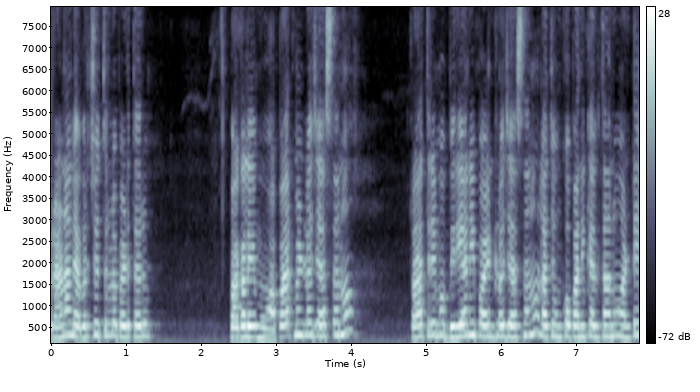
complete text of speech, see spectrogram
ప్రాణాలు ఎవరి చేతుల్లో పెడతారు? పగలేమో అపార్ట్మెంట్లో చేస్తాను రాత్రేమో బిర్యానీ పాయింట్లో చేస్తాను లేకపోతే ఇంకో పనికి వెళ్తాను అంటే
